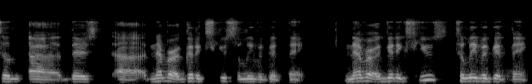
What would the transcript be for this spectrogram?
to uh, there's uh, never a good excuse to leave a good thing. Never a good excuse to leave a good thing.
